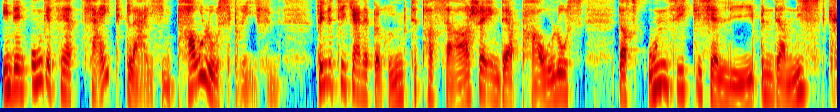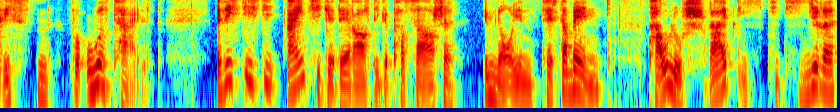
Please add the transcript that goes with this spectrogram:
In den ungefähr zeitgleichen Paulusbriefen findet sich eine berühmte Passage, in der Paulus das unsittliche Leben der Nichtchristen verurteilt. Es ist dies die einzige derartige Passage im Neuen Testament. Paulus schreibt, ich zitiere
